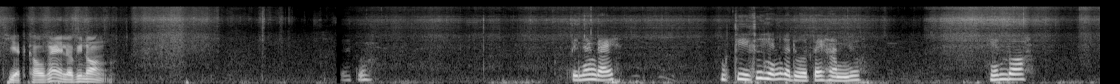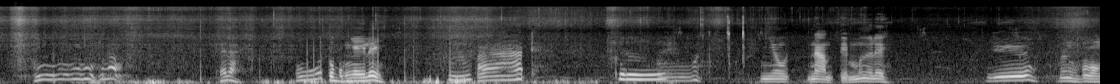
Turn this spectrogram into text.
เขียดเขาง่ายแล้วพี่น้องเปิดบ่เป็นยังไงเมื่อกี้คือเห็นกระโดดไปหันอยู่ เห็นบ่นี่นี่นี่พี่น้องใช่ล่ะโอ้ตัวบุกใหญ่เลยอืมปาดอือเหนียวน้ำเต็มมือเลยยื้อเบิ่งบ่ง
